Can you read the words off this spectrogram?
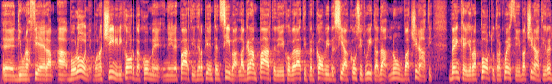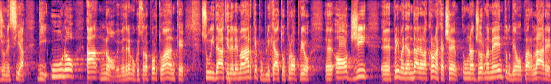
eh, di una fiera a Bologna. Bonaccini ricorda come nei reparti di terapia intensiva la gran parte dei ricoverati per Covid sia costituita da non vaccinati, benché il rapporto tra questi e i vaccinati in regione sia di 1 a 9. Vedremo questo rapporto anche sui dati delle Marche pubblicato proprio eh, oggi. Eh, prima di andare alla cronaca c'è un aggiornamento, dobbiamo parlare parlare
